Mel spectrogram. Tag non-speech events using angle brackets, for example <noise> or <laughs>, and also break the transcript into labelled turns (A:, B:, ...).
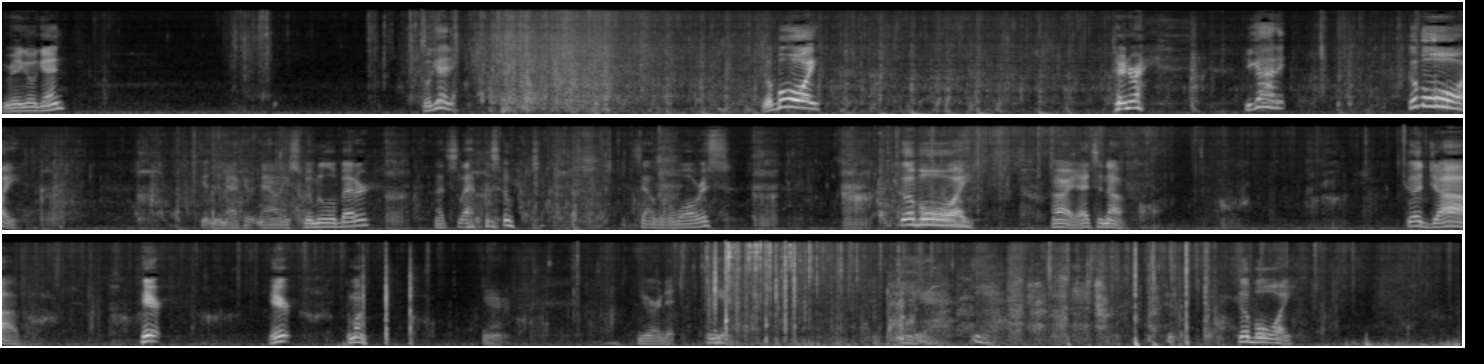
A: You ready to go again? Go get it. Good boy. Turn right. <laughs> You got it. Good boy. Getting the knack of it now. He's swimming a little better. Not slapping <laughs> so much. Sounds like a walrus. Good boy. All right, that's enough. Good job. Here. Here. Come on. Yeah. You earned it. Here. Yeah. Yeah. Good boy.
